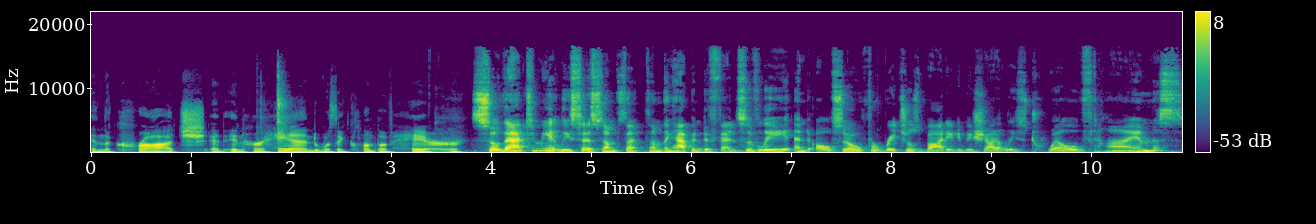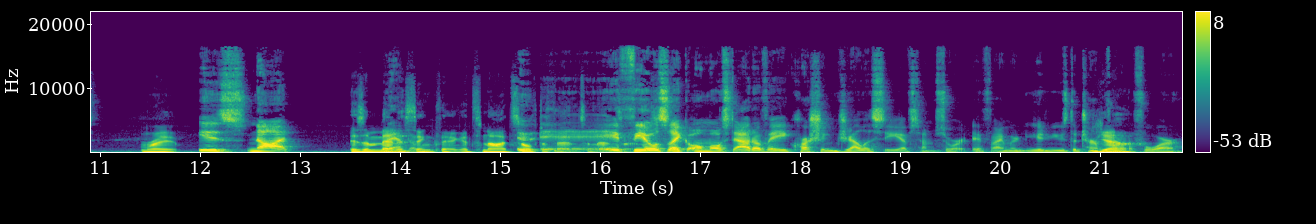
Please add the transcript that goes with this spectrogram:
in the crotch, and in her hand was a clump of hair. So that to me at least says some, something happened defensively and also for Rachel's body to be shot at least 12 times Right. is not Is a menacing thing. It's not self defense. it feels like almost out of a crushing jealousy of some sort if i'm you use the term Yeah. from before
